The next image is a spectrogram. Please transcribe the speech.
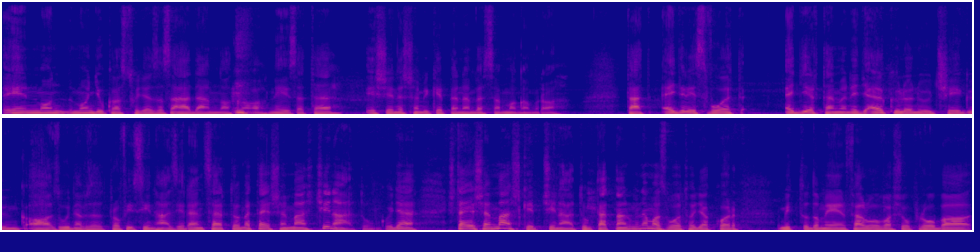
Én mond, mondjuk azt, hogy ez az Ádámnak a nézete, és én ezt semmiképpen nem veszem magamra. Tehát egyrészt volt egyértelműen egy elkülönültségünk az úgynevezett profi színházi rendszertől, mert teljesen más csináltunk, ugye? És teljesen másképp csináltunk. Tehát nálunk nem az volt, hogy akkor mit tudom én, felolvasó próba,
